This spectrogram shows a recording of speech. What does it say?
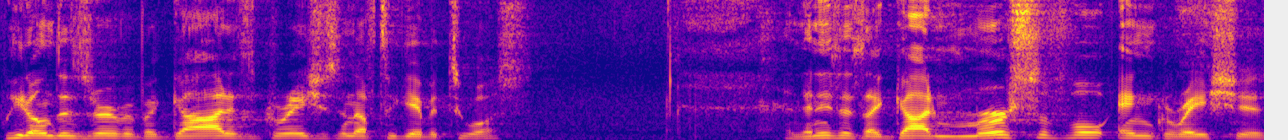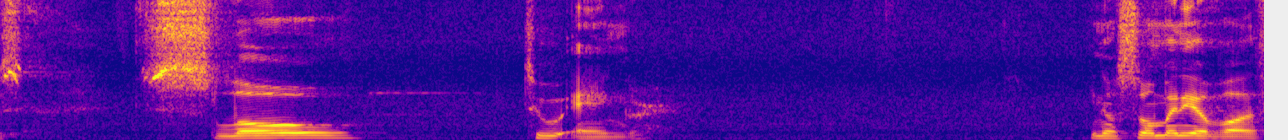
we don't deserve it, but God is gracious enough to give it to us. And then he says, like God, merciful and gracious, slow to anger. You know, so many of us,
